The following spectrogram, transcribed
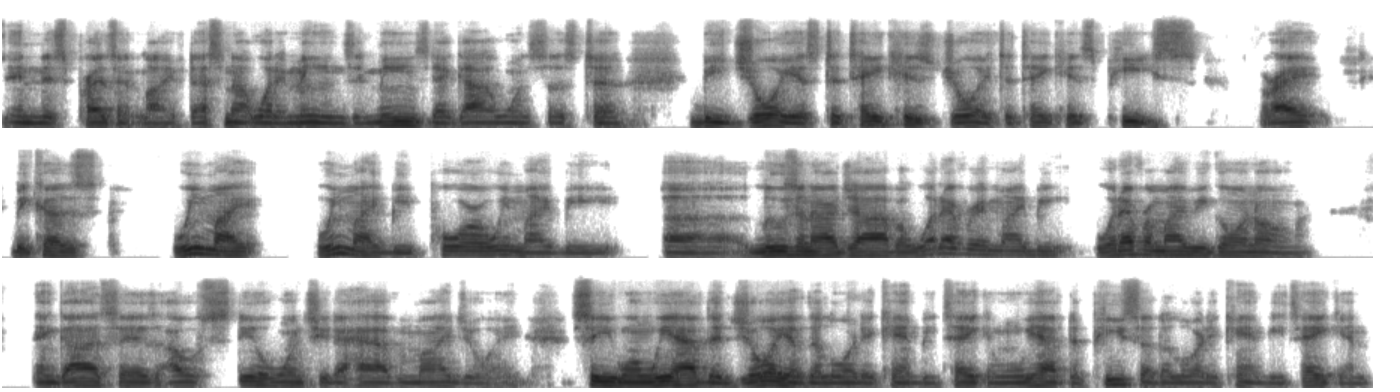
in this present life. That's not what it means. It means that God wants us to be joyous, to take his joy, to take his peace, right? Because we might we might be poor, we might be uh losing our job or whatever it might be, whatever might be going on. And God says, I will still want you to have my joy. See, when we have the joy of the Lord, it can't be taken. When we have the peace of the Lord, it can't be taken.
